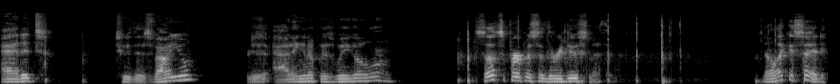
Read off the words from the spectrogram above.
Add it to this value. We're just adding it up as we go along. So that's the purpose of the reduce method. Now, like I said,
